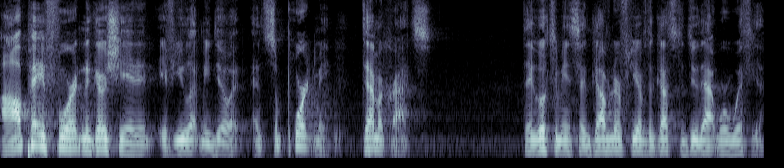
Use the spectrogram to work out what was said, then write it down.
I'll pay for it, negotiate it, if you let me do it, and support me, Democrats. They looked at me and said, Governor, if you have the guts to do that, we're with you.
